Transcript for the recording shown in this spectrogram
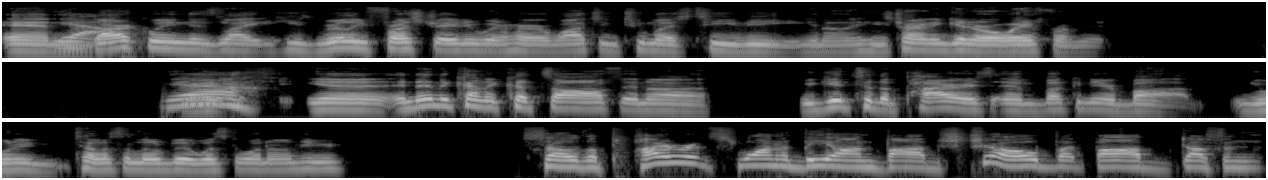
and yeah. Darkwing is like he's really frustrated with her watching too much TV, you know, and he's trying to get her away from it. Yeah, right? yeah, and then it kind of cuts off, and uh, we get to the pirates and Buccaneer Bob. You want to tell us a little bit what's going on here? So the pirates want to be on Bob's show, but Bob doesn't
